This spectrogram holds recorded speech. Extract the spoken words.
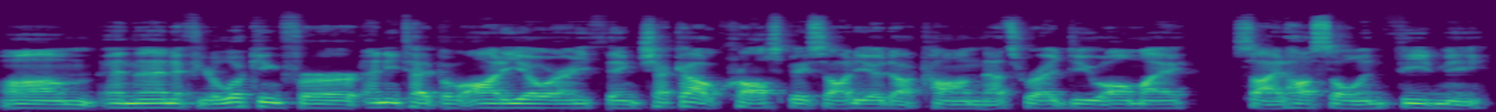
Um, and then if you're looking for any type of audio or anything, check out crawlspaceaudio.com. That's where I do all my side hustle and feed me.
